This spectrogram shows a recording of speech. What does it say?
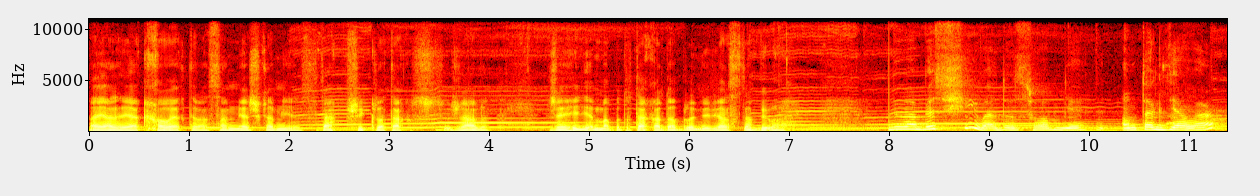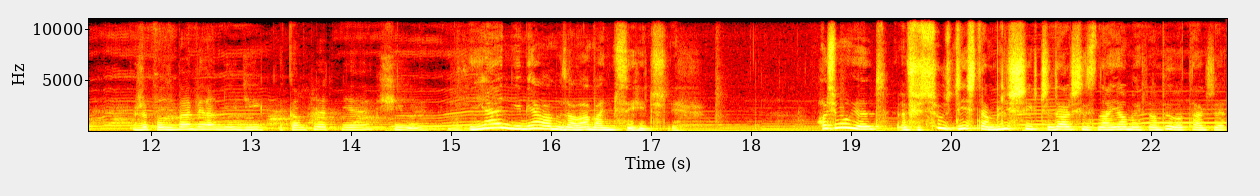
a ja jak chołek teraz sam mieszkam mi jest tak przykro, tak żal, że jej nie ma, bo to taka dobra niewiasta była. Była bez siła dosłownie. On tak działa, że pozbawia ludzi kompletnie siły. Ja nie miałam załamań psychicznych. Choć mówię, wśród gdzieś tam bliższych czy dalszych znajomych, no było tak, że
